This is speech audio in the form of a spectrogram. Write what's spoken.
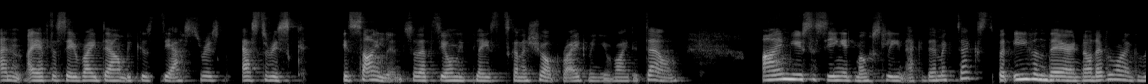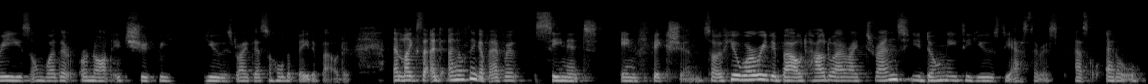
and I have to say write down because the asterisk asterisk is silent. So that's the only place it's going to show up, right? When you write it down. I'm used to seeing it mostly in academic texts, but even there, not everyone agrees on whether or not it should be used, right? There's a whole debate about it. And like I said, I don't think I've ever seen it in fiction. So if you're worried about how do I write trans, you don't need to use the asterisk as, at all.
